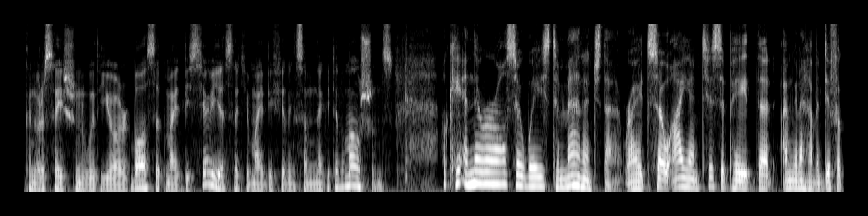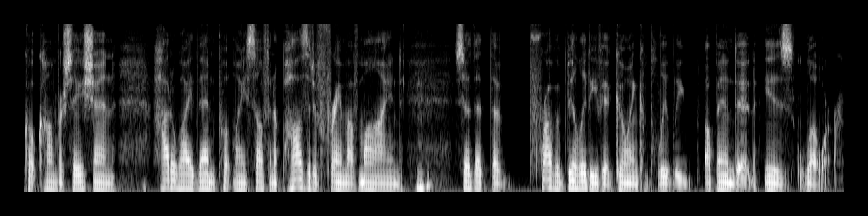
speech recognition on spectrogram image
conversation with your boss that might be serious, that you might be feeling some negative emotions. Okay, and there are also ways to manage that, right? So I anticipate that I'm going to have a difficult conversation. How do I then put myself in a positive frame of mind? Mm-hmm so that the probability of it going completely upended is lower.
